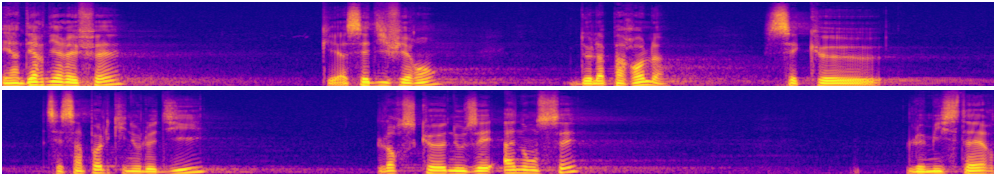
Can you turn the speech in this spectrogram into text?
Et un dernier effet, qui est assez différent de la parole, c'est que c'est Saint Paul qui nous le dit, lorsque nous est annoncé le mystère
